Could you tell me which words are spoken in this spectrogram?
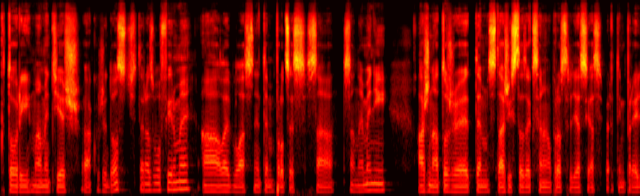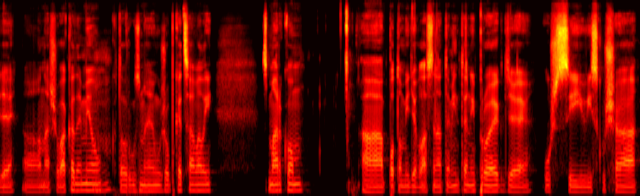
ktorých máme tiež akože dosť teraz vo firme, ale vlastne ten proces sa, sa nemení až na to, že ten stážista z externého prostredia si asi predtým prejde našou akadémiou, Mhm. mm-hmm. ktorú sme už obkecávali s Markom a potom ide vlastne na ten interný projekt, kde už si vyskúša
